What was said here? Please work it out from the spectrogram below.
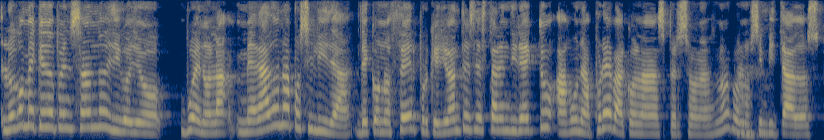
luego me quedo pensando y digo yo, bueno, la, me ha dado una posibilidad de conocer, porque yo antes de estar en directo hago una prueba con las personas, ¿no? con los invitados,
